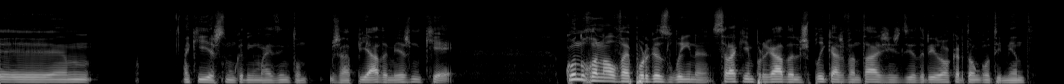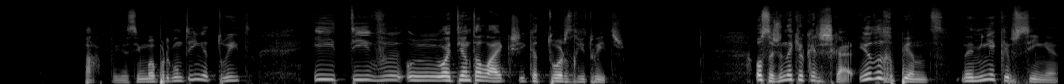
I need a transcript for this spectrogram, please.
uh, aqui este um bocadinho mais então já a piada mesmo, que é quando o Ronaldo vai pôr gasolina, será que a empregada lhe explica as vantagens de aderir ao cartão Continente? Pá, foi assim uma perguntinha tweet e tive uh, 80 likes e 14 retweets. Ou seja, onde é que eu quero chegar? Eu de repente, na minha cabecinha,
